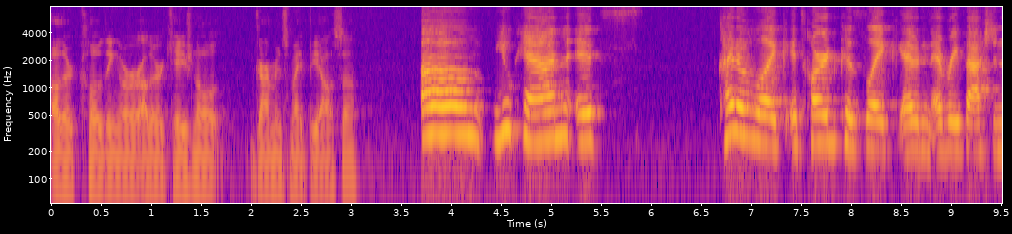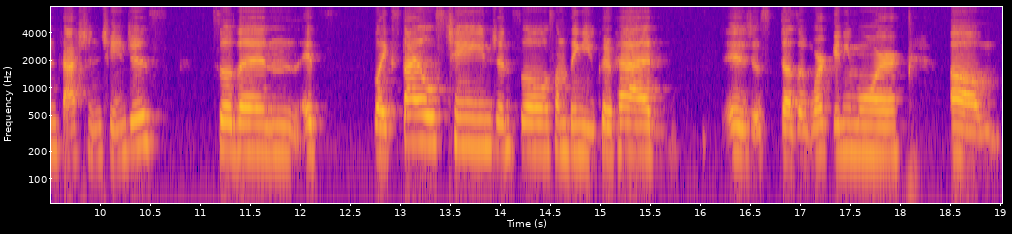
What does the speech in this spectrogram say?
other clothing or other occasional garments might be also? Um, you can. It's kind of like it's hard because like in every fashion, fashion changes. So then it's like styles change, and so something you could have had it just doesn't work anymore. Um,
